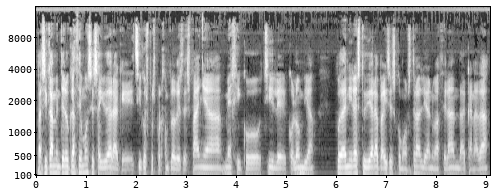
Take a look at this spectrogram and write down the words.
Básicamente lo que hacemos es ayudar a que chicos, pues por ejemplo, desde España, México, Chile, Colombia, puedan ir a estudiar a países como Australia, Nueva Zelanda, Canadá,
